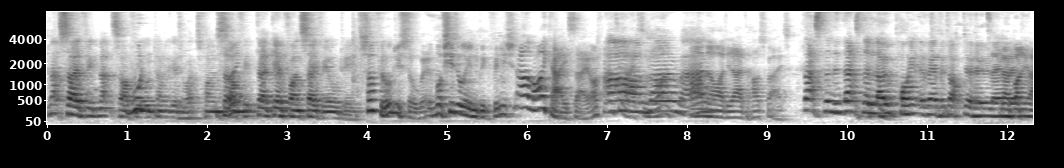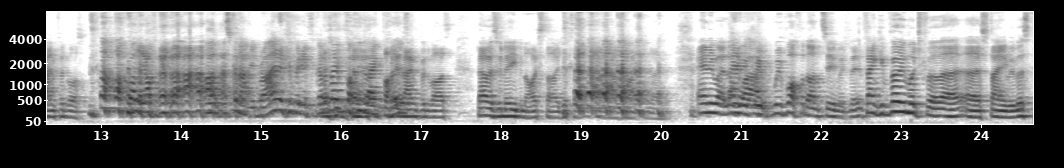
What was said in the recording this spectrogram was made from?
Not Sophie, not Sophie. Would- Would, don't go to watch find Sophie. Don't go and find Sophie Aldred. Sophie Aldred still with Well, she's already in the big finish. I like her, say. I fancy Oh, some no, man. Oh, no, I did. I had the hot face. That's the that's the low point of ever Doctor Who. There. No, Bonnie Langford was. Bonnie Langford. oh, that's gonna have me brain. I completely forgot about Bonnie Langford. Bonnie Langford was. That was an even I started. to- anyway, look, Anyway. We, we, we've waffled on too much. but Thank you very much for uh, uh, staying with us.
